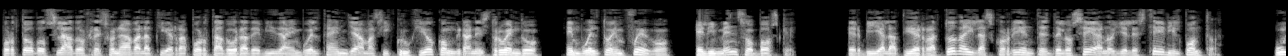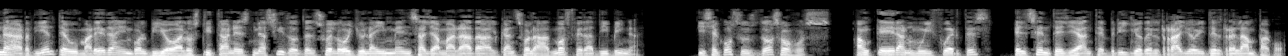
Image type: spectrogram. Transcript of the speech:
Por todos lados resonaba la tierra portadora de vida envuelta en llamas y crujió con gran estruendo, envuelto en fuego, el inmenso bosque. Hervía la tierra toda y las corrientes del océano y el estéril ponto. Una ardiente humareda envolvió a los titanes nacidos del suelo y una inmensa llamarada alcanzó la atmósfera divina. Y secó sus dos ojos, aunque eran muy fuertes, el centelleante brillo del rayo y del relámpago.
